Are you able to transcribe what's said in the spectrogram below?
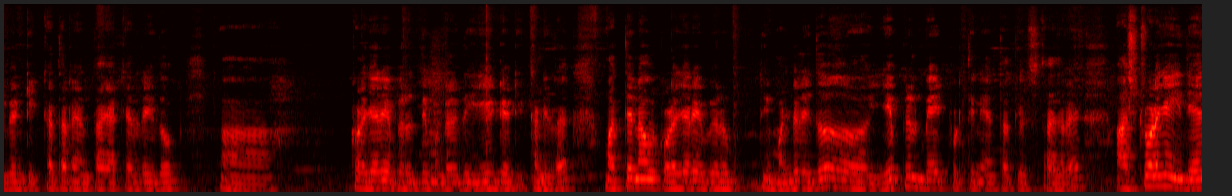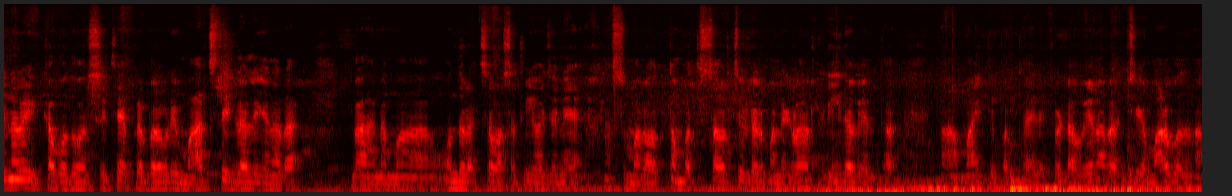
ಇವೆಂಟ್ ಇಕ್ಕತ್ತಾರೆ ಅಂತ, ಯಾಕೆಂದರೆ ಇದು ಕೊಳಗೇರಿ ಅಭಿವೃದ್ಧಿ ಮಂಡಳಿದು ಈ ಡೇಟ್ ಇಟ್ಕೊಂಡಿದ್ದಾರೆ ಮತ್ತು ನಾವು ಕೊಳಗೇರಿ ಅಭಿವೃದ್ಧಿ ಮಂಡಳಿದು ಏಪ್ರಿಲ್ ಮೇ ಇಟ್ಬಿಡ್ತೀನಿ ಅಂತ ತಿಳಿಸ್ತಾ ಇದ್ದಾರೆ. ಅಷ್ಟರೊಳಗೆ ಇದೇನಾರು ಇಟ್ಕೋಬೋದು ಅನಿಸುತ್ತೆ ಫೆಬ್ರವರಿ ಮಾರ್ಚ್ ತಿಂಗಳಲ್ಲಿ ಏನಾರ ನಮ್ಮ ಒಂದು ಲಕ್ಷ ವಸತಿ ಯೋಜನೆ ಸುಮಾರು ಹತ್ತೊಂಬತ್ತು ಸಾವಿರ ಚಿಲ್ಡ್ರನ್ ಮನೆಗಳು ರೆಡಿ ಇದ್ದಾವೆ ಅಂತ ಮಾಹಿತಿ ಬರ್ತಾ ಇದೆ. ಬಟ್ ಅವೇನಾರು ಹಂಚಿಕೆ ಮಾಡ್ಬೋದನ್ನ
